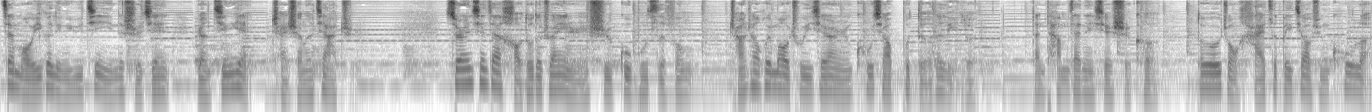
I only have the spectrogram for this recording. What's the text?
在某一个领域浸淫的时间，让经验产生了价值。虽然现在好多的专业人士固步自封，常常会冒出一些让人哭笑不得的理论，但他们在那些时刻，都有一种孩子被教训哭了，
